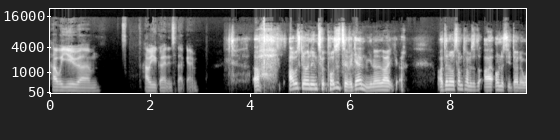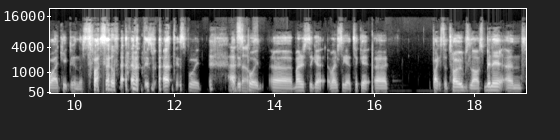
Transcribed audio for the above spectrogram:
how are you? Um, how are you going into that game? Uh, I was going into it positive again. You know, like I don't know. Sometimes I honestly don't know why I keep doing this to myself at this at this point. At this point, uh, managed to get managed to get a ticket uh, thanks to Tobes last minute, and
